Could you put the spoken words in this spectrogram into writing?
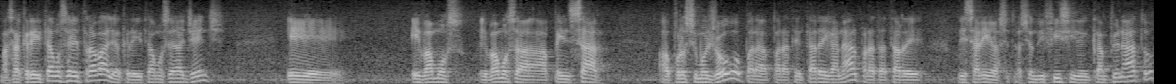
Mas acreditamos no trabalho, acreditamos na gente e, e vamos, vamos a, pensar ao próximo jogo para, para tentar de ganhar, para tratar de, de sair de uma situação difícil em campeonato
